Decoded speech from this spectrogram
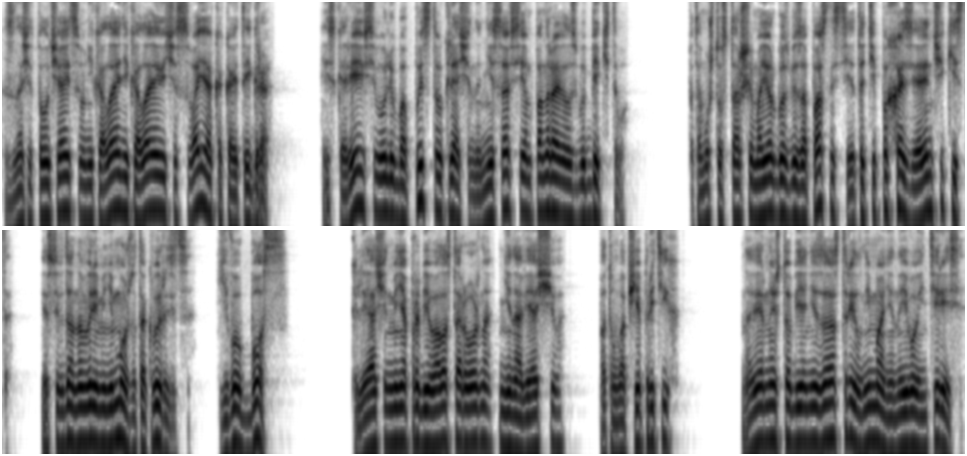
Значит, получается, у Николая Николаевича своя какая-то игра. И, скорее всего, любопытство Клячина не совсем понравилось бы Бекетову потому что старший майор госбезопасности — это типа хозяин чекиста, если в данном времени можно так выразиться. Его босс. Клячин меня пробивал осторожно, ненавязчиво, потом вообще притих. Наверное, чтобы я не заострил внимание на его интересе.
